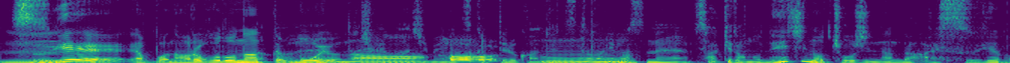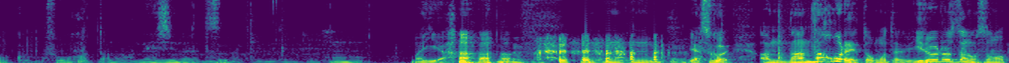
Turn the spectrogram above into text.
ね。すげえやっぱなるほどなって思うよな。確かに真面目に作ってる感じ伝わりますね。さっきのあのネジの超人なんだ。あれすげえ僕すごかったなネジのやつ、うん、まあいいや。うんうんうん。いやすごい。あのなんだこれと思った。らいろいろその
